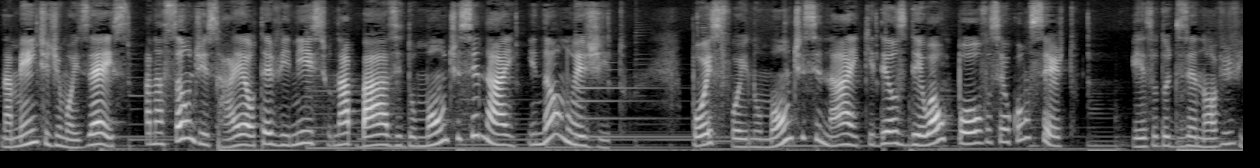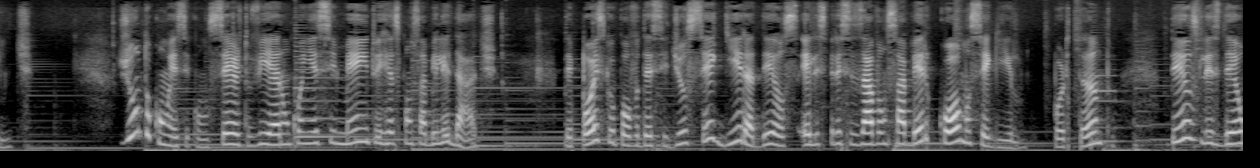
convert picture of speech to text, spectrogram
Na mente de Moisés, a nação de Israel teve início na base do Monte Sinai e não no Egito, pois foi no Monte Sinai que Deus deu ao povo seu concerto. Êxodo 19, 20. Junto com esse concerto vieram conhecimento e responsabilidade. Depois que o povo decidiu seguir a Deus, eles precisavam saber como segui-lo. Portanto, Deus lhes deu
